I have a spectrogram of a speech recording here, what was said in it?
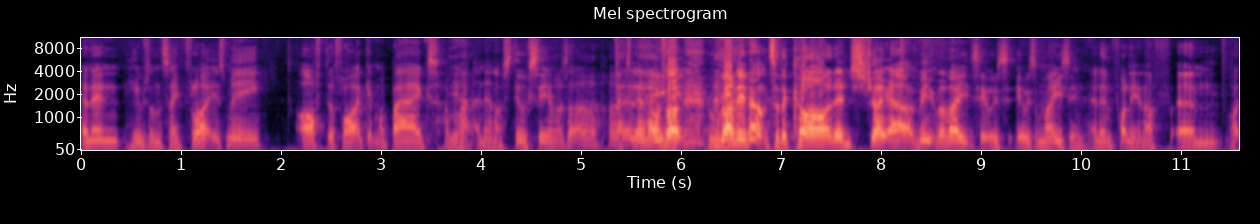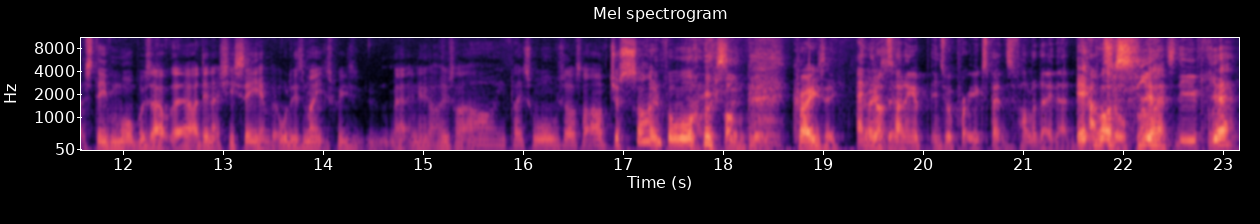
and then he was on the same flight as me. After the flight, I get my bags, I'm Yeah. like, and then I still see him. I was like, oh, hi. And I was like running out to the car, and then straight out and meet my mates. It was it was amazing. And then, funny enough, um, like Stephen Ward was out there. I didn't actually see him, but all his mates we met, and he, he was like, oh, he plays for Wolves. I was like, I've just signed for Wolves. bonkers. crazy. Ended up turning a, into a pretty expensive holiday then. It Cancel was, flights, yeah, new yeah,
